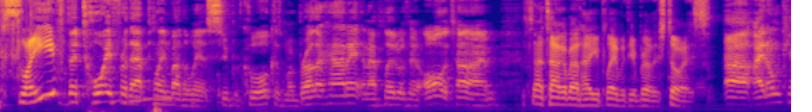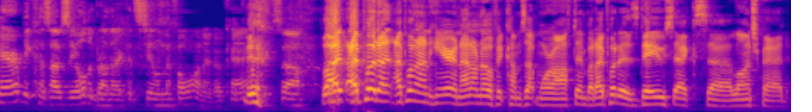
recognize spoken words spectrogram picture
slave." The toy for that plane, by the way, is super cool because my brother had it and I played with it all the time. Let's not talk about how you played with your brother's toys. Uh, I don't care because I was the older brother. I could steal them if I wanted. Okay, so Well, I, I put on I put on here, and I don't know if it comes up more often, but I put it as Deus Ex uh, Launchpad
